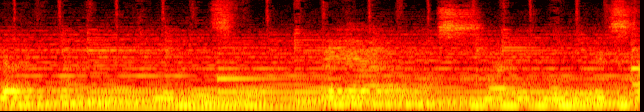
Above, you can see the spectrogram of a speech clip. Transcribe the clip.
Dahil kung hindi ko Kaya mas maligong isa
